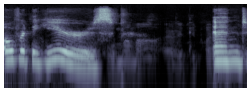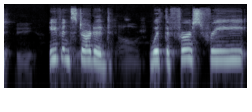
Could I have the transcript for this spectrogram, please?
over the years and even started with the first free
